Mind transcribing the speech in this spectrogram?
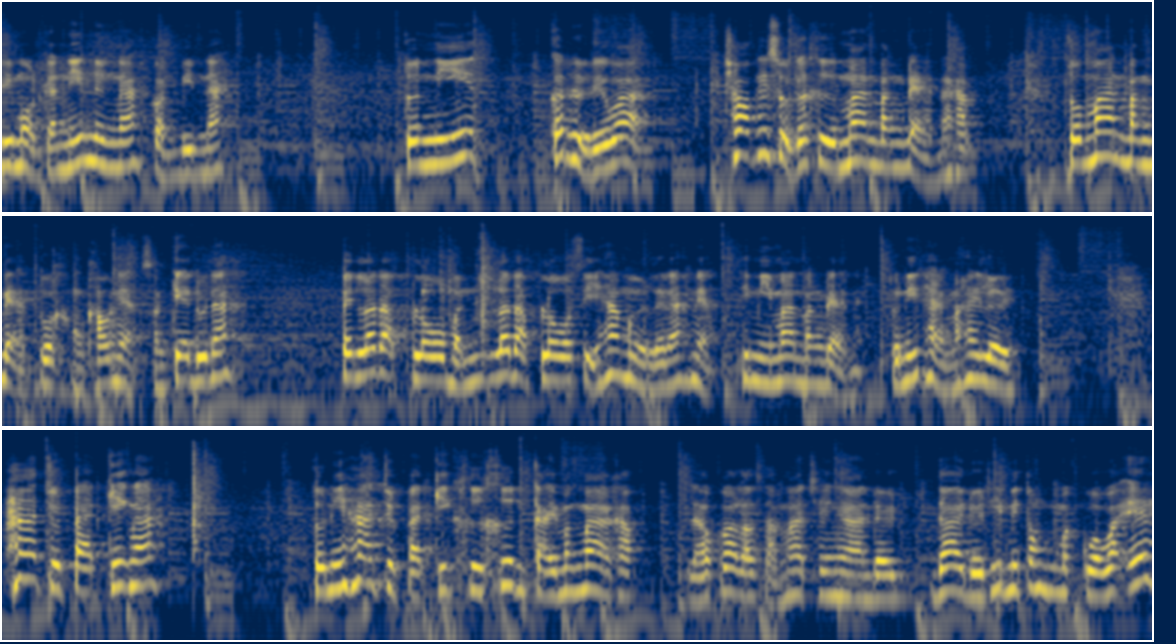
รีโมทกันนิดนึงนะก่อนบินนะ ตัวนี้ก็ถือได้ว่าชอบที่สุดก็คือม่านบังแดดนะครับ ตัวม่านบังแดดตัวของเขาเนี่ยสังเกตดูนะ เป็นระดับโปรเหมือนระดับโปรสี่ห้าหมื่นเลยนะเนี่ยที่มีม่านบังแดดเนี่ยตัวนี้แถมมาให้เลย 5.8 กิกนะ ตัวนี้ 5.8 กิกคือขึ้นไกลมากๆครับ แล้วก็เราสามารถใช้งานโดยได้โดยที่ไม่ต้องมากลัวว่าเอ๊ะ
